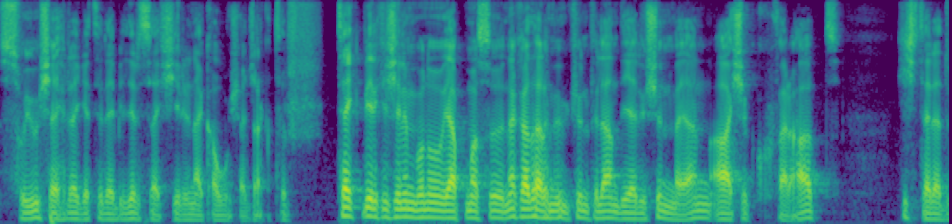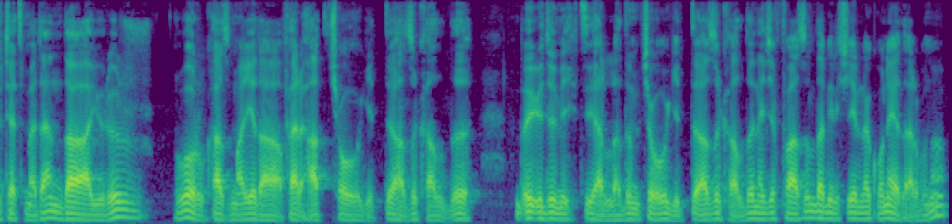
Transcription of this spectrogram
suyu şehre getirebilirse şirine kavuşacaktır. Tek bir kişinin bunu yapması ne kadar mümkün filan diye düşünmeyen aşık Ferhat hiç tereddüt etmeden dağa yürür. Vur kazmayı da Ferhat çoğu gitti azı kaldı. Büyüdüm ihtiyarladım çoğu gitti azı kaldı. Necip Fazıl da bir şiirine konu eder bunu.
